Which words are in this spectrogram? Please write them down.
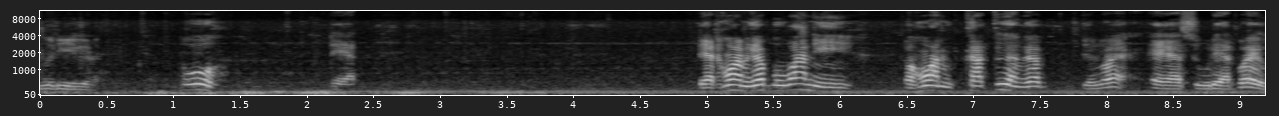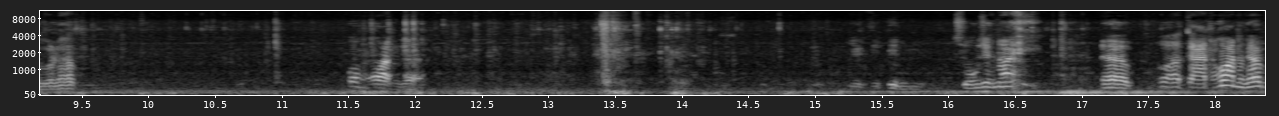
มือดีก็โอ้แดด แดดฮ้อนครับเมื่อวานนี้ก็ฮ้อนคักเกือนครับจนว่าแอร์สู่แดดไว้หมดนะครับความร้อนก็อยากจะเป็นสูงจังน้อยนะครับเพราะอากาศร้อนครับ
